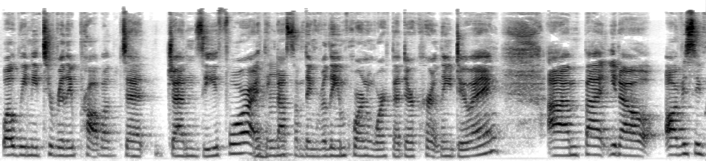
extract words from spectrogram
what we need to really prop up Gen Z for. I mm-hmm. think that's something really important work that they're currently doing. Um, but, you know, obviously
